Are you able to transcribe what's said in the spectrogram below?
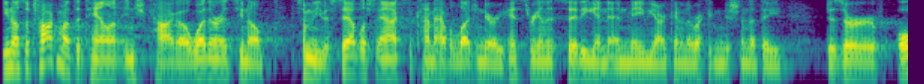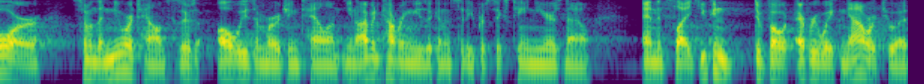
You know, so talking about the talent in Chicago, whether it's, you know, some of the established acts that kind of have a legendary history in this city and, and maybe aren't getting the recognition that they deserve, or some of the newer talents, because there's always emerging talent. You know, I've been covering music in the city for 16 years now, and it's like you can devote every waking hour to it,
